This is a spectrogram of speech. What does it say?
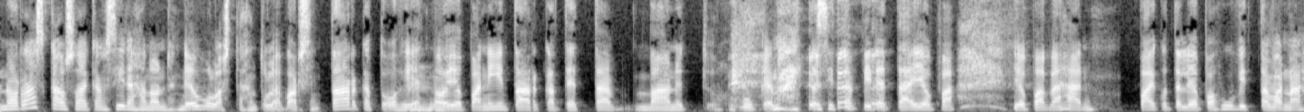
No raskausaikana, siinähän on, neuvolastahan tulee varsin tarkat ohjeet. Mm. Ne on jopa niin tarkat, että mä oon nyt lukenut, että sitä pidetään jopa, jopa vähän paikuteli jopa huvittavana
